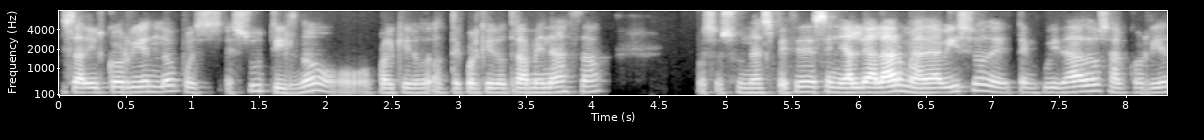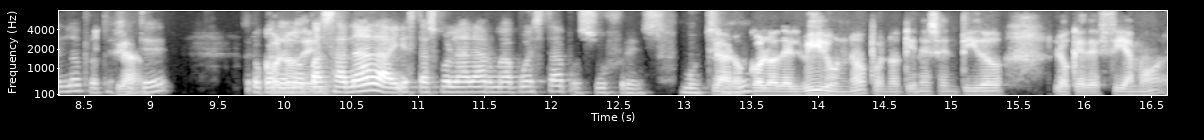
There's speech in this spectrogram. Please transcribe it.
y salir corriendo, pues es útil, ¿no? O cualquier, ante cualquier otra amenaza, pues es una especie de señal de alarma, de aviso, de ten cuidado, sal corriendo, protégete. Pero cuando no pasa nada y estás con la alarma puesta, pues sufres mucho. Claro, con lo del virus, ¿no? Pues no tiene sentido lo que decíamos,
